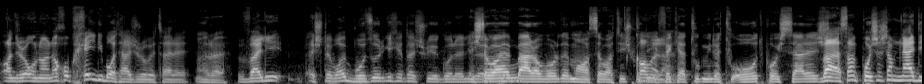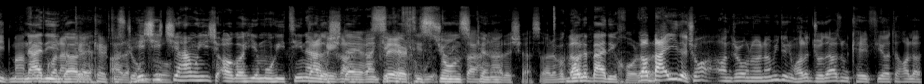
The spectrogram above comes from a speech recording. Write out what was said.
آندره اونانا خب خیلی با تجربه تره آره ولی اشتباه بزرگی که داشت روی گل اشتباه برآورد محاسباتیش بود. فکر تو میره تو اوت پشت سرش و اصلا پشتش هم ندید من ندید آره. کرتیس آره. جونز هیچ رو. هیچی همون هیچ آگاهی محیطی نداشت دقیقاً. دقیقا که کرتیس. جونز. کنارش هست آره و گل بدی خورد و آره. بعیده چون آندره اونانا می‌دونیم حالا جدا از اون کیفیات حالا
